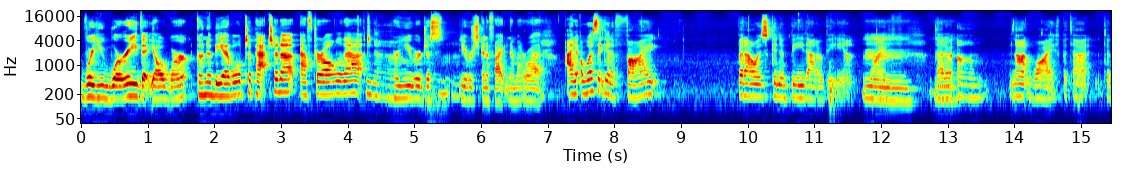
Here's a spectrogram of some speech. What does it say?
were you worried that y'all weren't going to be able to patch it up after all of that? No. Or you were just you were just going to fight no matter what? I, I wasn't going to fight, but I was going to be that obedient wife. Mm, that mm. um, not wife, but that the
